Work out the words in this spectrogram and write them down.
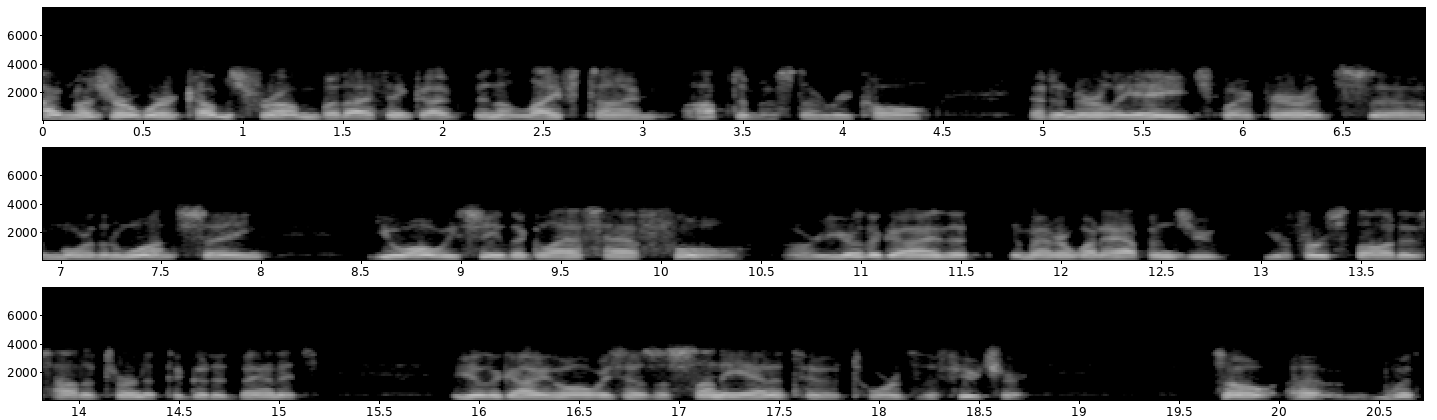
I'm not sure where it comes from, but I think I've been a lifetime optimist. I recall at an early age my parents uh, more than once saying, "You always see the glass half full," or "You're the guy that no matter what happens, you your first thought is how to turn it to good advantage." You're the guy who always has a sunny attitude towards the future. So, uh, with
